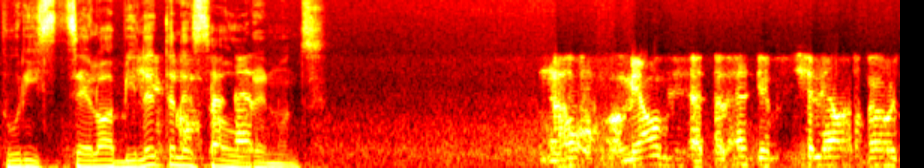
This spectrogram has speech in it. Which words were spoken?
Turist. Ți-ai luat biletele Și sau competent. renunți? Nu, îmi iau biletele de ce le iau pe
